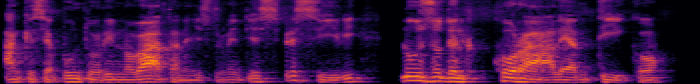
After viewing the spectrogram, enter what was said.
anche se appunto rinnovata negli strumenti espressivi, l'uso del corale antico.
